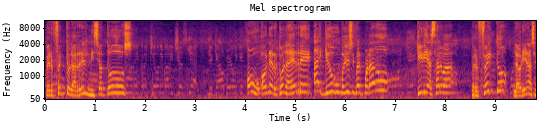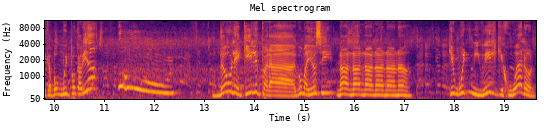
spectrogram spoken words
Perfecto, la rel inició a todos. Oh, Honor con la R. ¡Ay, quedó un mal parado! Kiria salva. Perfecto. La Oriana se escapó muy poca vida. Uh, doble kill para Gumayusi. No, no, no, no, no, no. Qué buen nivel que jugaron.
